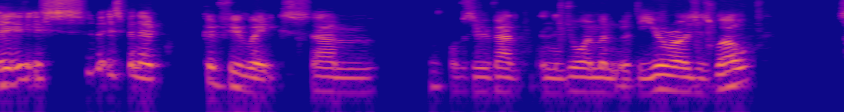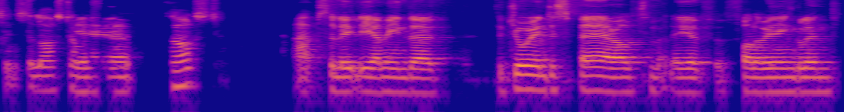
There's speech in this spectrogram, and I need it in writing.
it, it's it's been a good few weeks. Um, obviously, we've had an enjoyment with the Euros as well since the last time yeah. we cast. Absolutely. I mean, the the joy and despair ultimately of, of following England.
